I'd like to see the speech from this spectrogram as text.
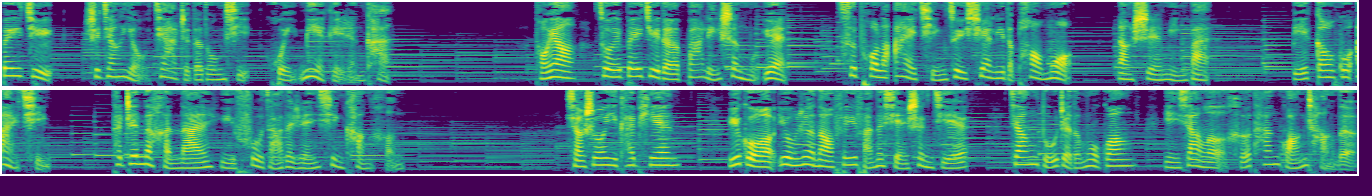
悲剧是将有价值的东西毁灭给人看。”同样，作为悲剧的巴黎圣母院，刺破了爱情最绚丽的泡沫，让世人明白：别高估爱情，它真的很难与复杂的人性抗衡。小说一开篇，雨果用热闹非凡的显圣节，将读者的目光。引向了河滩广场的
